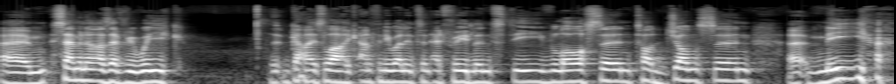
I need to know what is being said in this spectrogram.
um, seminars every week guys like Anthony Wellington, Ed Friedland, Steve Lawson, Todd Johnson, uh, me,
